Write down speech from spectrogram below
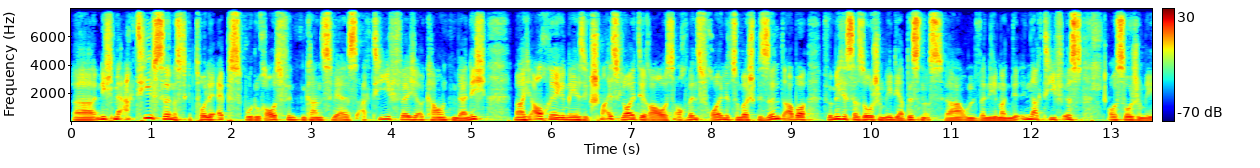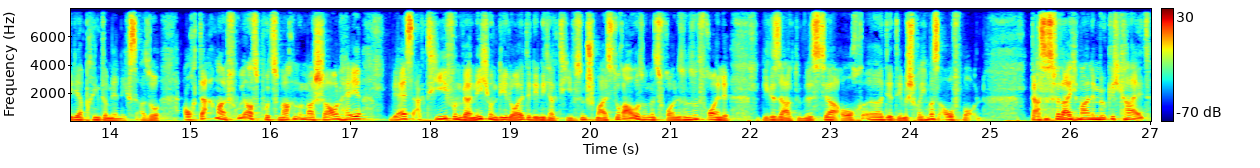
äh, nicht mehr aktiv sind. Es gibt tolle Apps, wo du rausfinden kannst, wer ist aktiv, welche Accounten, wer nicht. Mache ich auch regelmäßig, schmeiß Leute raus, auch wenn es Freunde zum Beispiel sind. Aber für mich ist das Social Media Business. Ja, und wenn jemand inaktiv ist aus Social Media, bringt er mir nichts. Also auch da mal einen Frühjahrsputz machen und mal schauen, hey, wer ist aktiv und wer nicht. Und die Leute, die nicht aktiv sind, schmeißt du raus. Und wenn es Freunde sind, sind Freunde. Wie gesagt, du willst ja auch äh, dir dementsprechend was aufbauen. Das ist vielleicht mal eine Möglichkeit.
